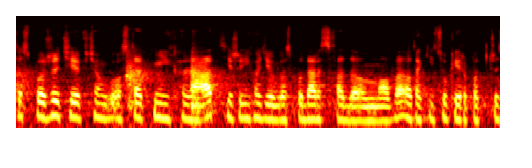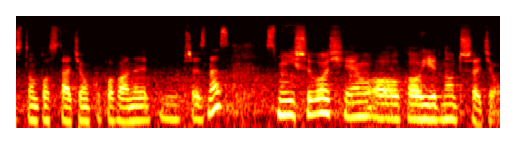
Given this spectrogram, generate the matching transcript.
to spożycie w ciągu ostatnich lat, jeżeli chodzi o gospodarstwa domowe, o taki cukier pod czystą postacią kupowany przez nas, zmniejszyło się o około 1 trzecią.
